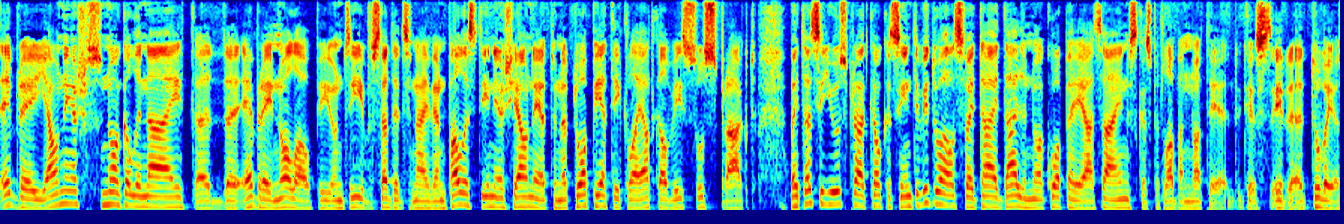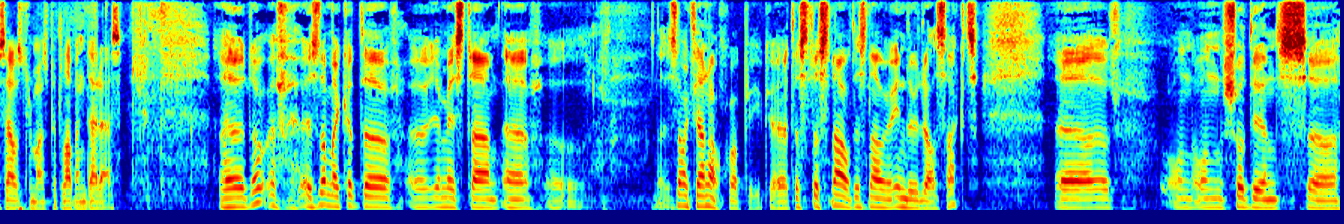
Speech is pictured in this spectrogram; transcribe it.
ebreju jauniešus, nogalināja, tad uh, ebreji nolaupīja un dzīvu sadedzināja vienu palestīniešu jaunieti, un ar to pietika, lai atkal viss uzsprāgtu. Vai tas ir, jūsuprāt, kaut kas individuāls, vai tā ir daļa no kopējās ainas, kas pat labam notiek, kas ir tuvajos austrumos pat labam darās? Uh, nu, es domāju, ka, uh, ja mēs tā. Uh, Es domāju, ka tā nav kopīga. Tas, tas, nav, tas nav individuāls akts. Uh, un, un šodienas uh,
